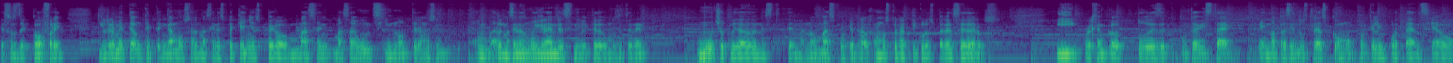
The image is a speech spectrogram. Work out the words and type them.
esos de cofre, y realmente aunque tengamos almacenes pequeños, pero más, más aún si no tenemos almacenes muy grandes, significa que debemos de tener mucho cuidado en este tema, ¿no? Más porque trabajamos con artículos perecederos. Y, por ejemplo, tú desde tu punto de vista, en otras industrias, ¿cómo, ¿por qué la importancia o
